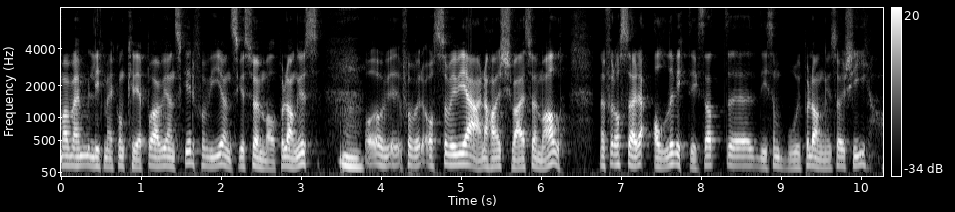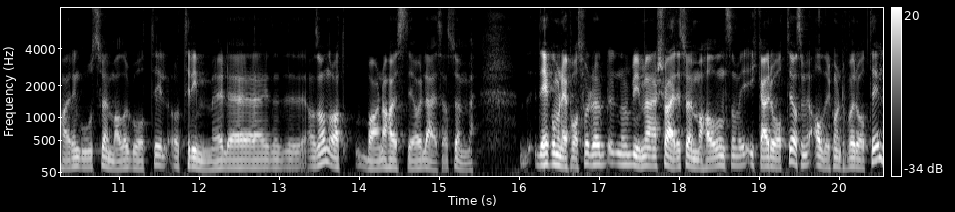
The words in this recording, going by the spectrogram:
Man er litt mer konkret på hva vi ønsker. For vi ønsker svømmehall på Langhus. Mm. Og for oss så vil vi gjerne ha en svær svømmehall. Men for oss er det aller viktigste at uh, de som bor på Langhus og Ski, har en god svømmehall å gå til og trimme eller, og sånn, og at barna har et sted å lære seg å svømme det kommer ned på oss. For når vi begynner med den svære svømmehallen som vi ikke har råd til, og som vi aldri kommer til å få råd til,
